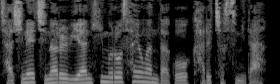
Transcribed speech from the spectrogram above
자신의 진화를 위한 힘으로 사용한다고 가르쳤습니다.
